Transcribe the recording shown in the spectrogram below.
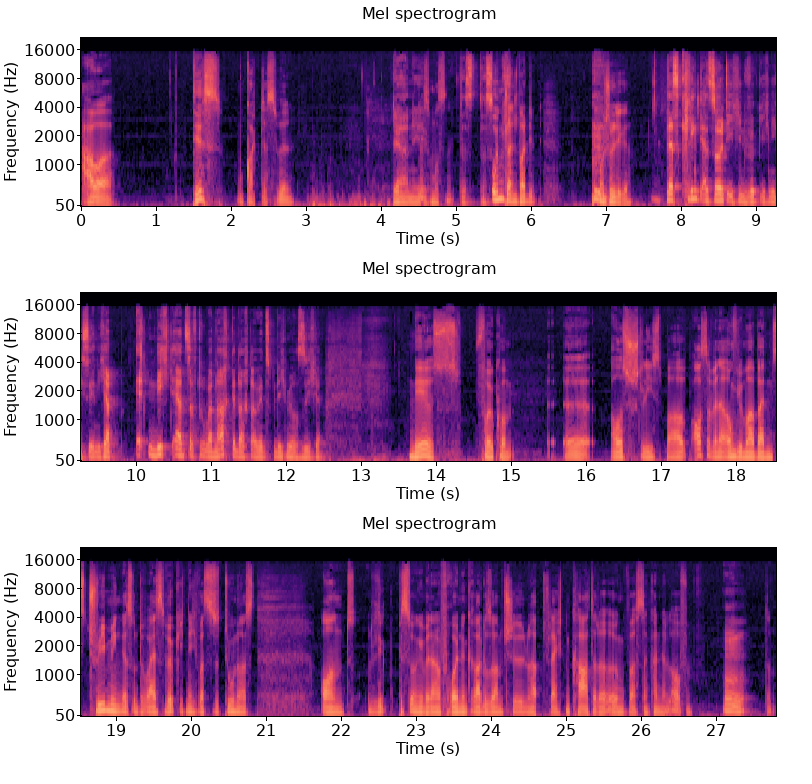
Aber das, um Gottes Willen. Ja, nee. Das muss das, das Und dann war die. Oh, Entschuldige. Das klingt, als sollte ich ihn wirklich nicht sehen. Ich habe nicht ernsthaft drüber nachgedacht, aber jetzt bin ich mir auch sicher. Nee, ist vollkommen äh, ausschließbar. Außer wenn er irgendwie mal beim Streaming ist und du weißt wirklich nicht, was du zu tun hast. Und bist irgendwie mit deiner Freundin gerade so am Chillen und habt vielleicht eine Karte oder irgendwas, dann kann der laufen. Mhm. Dann,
